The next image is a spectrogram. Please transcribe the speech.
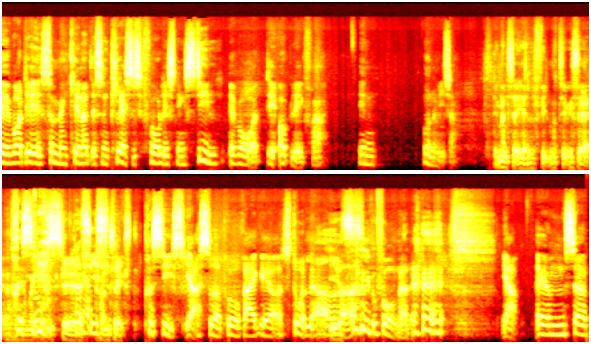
øh, hvor det, som man kender, det er sådan klassisk forelæsningsstil, øh, hvor det er oplæg fra en underviser. Det man ser i alle film og tv-serier Præcis, i amerikansk øh, præcis. kontekst. Præcis, jeg sidder på række og et stort lærred Yes. og mikrofoner. og Det. ja, øhm, så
